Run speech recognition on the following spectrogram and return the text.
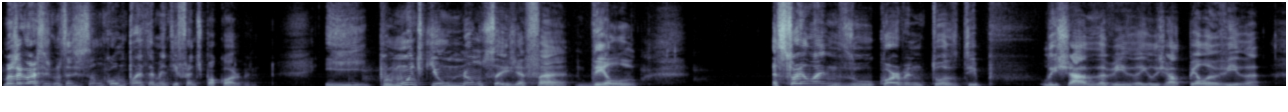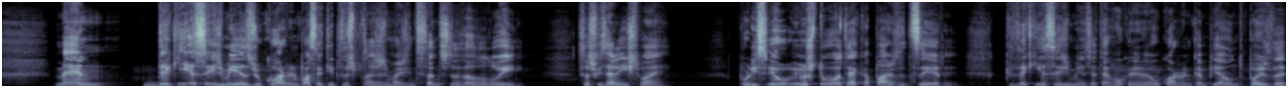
Mas agora as circunstâncias são completamente diferentes para o Corbin. E por muito que eu não seja fã dele, a storyline do Corbin todo tipo lixado da vida e lixado pela vida, man, daqui a seis meses o Corbin pode ser tipo das personagens mais interessantes da WWE. Se eles fizerem isto bem. Por isso, eu, eu estou até capaz de dizer que daqui a seis meses até vou querer ver o Corbin campeão depois de,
